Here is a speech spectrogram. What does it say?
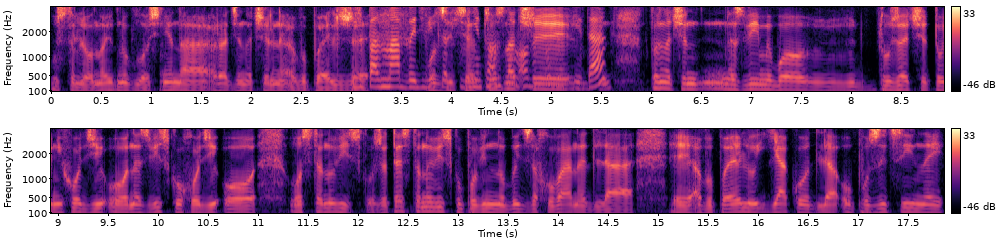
ustalone jednogłośnie na Radzie Naczelnej AWPL, że, że pan ma być pozycja, to znaczy, opozycji, tak? To znaczy, nazwijmy, bo tu rzeczy, to nie chodzi o nazwisko, chodzi o, o stanowisko, że te stanowisko powinno być zachowane dla AWPL-u jako dla opozycyjnej,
